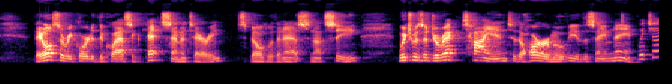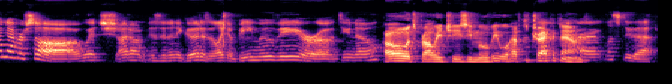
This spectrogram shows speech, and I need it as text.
they also recorded the classic Pet Sematary, spelled with an S, not C, which was a direct tie in to the horror movie of the same name. Which I never saw. Which I don't. Is it any good? Is it like a B movie or a? Do you know? Oh, it's probably a cheesy movie. We'll have to track it down. All right, let's do that.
